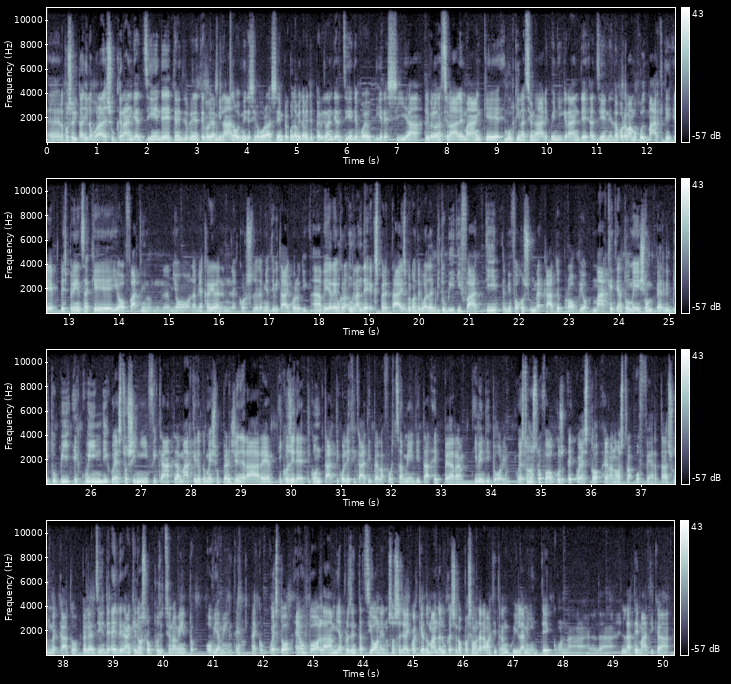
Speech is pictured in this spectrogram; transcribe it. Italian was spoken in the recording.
eh, la possibilità di lavorare su grandi aziende, tenete presente voi a Milano ovviamente si lavora sempre fondamentalmente per grandi aziende, vuol dire sia a livello nazionale ma anche multinazionali, quindi grandi aziende. Lavoravamo col marketing e l'esperienza che io ho fatto nel mio, nella mia carriera, nel corso della mia attività è quello di avere un, un grande expertise per quanto riguarda il B2B. Difatti il mio focus sul mercato è proprio marketing automation per il B2B e quindi questo significa la marketing automation per generare i cosiddetti contatti qualificati per la forza vendita e per i venditori. Questo è il nostro focus e questa è la nostra offerta sul mercato per le aziende ed è anche il nostro posizionamento ovviamente. Ecco, questa è un po' la mia presentazione, non so se hai qualche domanda Luca, se no possiamo andare avanti tranquillamente con eh, la, la tematica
